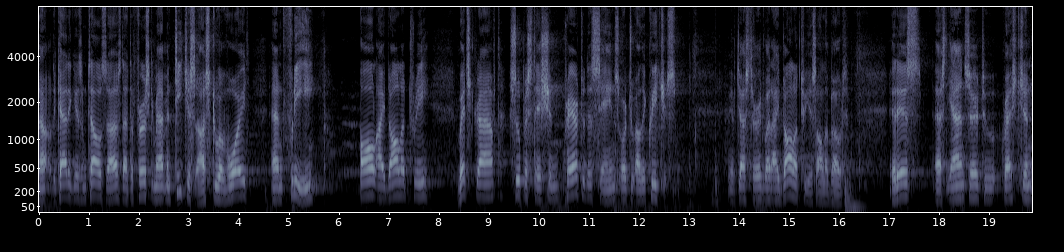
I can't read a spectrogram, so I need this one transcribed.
Now, the Catechism tells us that the first commandment teaches us to avoid and flee all idolatry, witchcraft, superstition, prayer to the saints, or to other creatures. We have just heard what idolatry is all about. It is, as the answer to question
